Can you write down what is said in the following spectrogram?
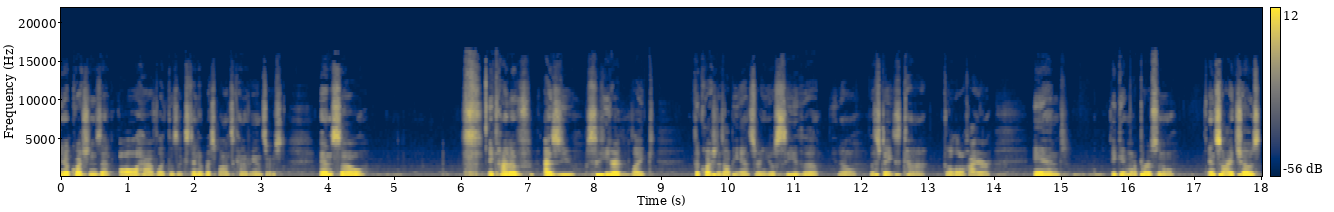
you know, questions that all have like those extended response kind of answers. And so it kind of as you hear like the questions I'll be answering, you'll see the, you know, the stakes kind of go a little higher and it get more personal. And so I chose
